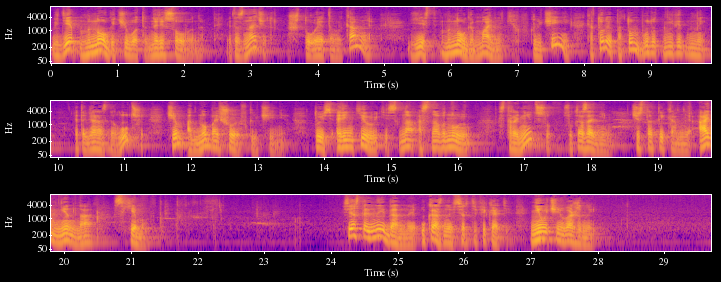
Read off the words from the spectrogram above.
где много чего-то нарисовано. Это значит, что у этого камня есть много маленьких включений, которые потом будут не видны. Это гораздо лучше, чем одно большое включение. То есть ориентируйтесь на основную страницу с указанием частоты камня, а не на схему. Все остальные данные, указанные в сертификате, не очень важны.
